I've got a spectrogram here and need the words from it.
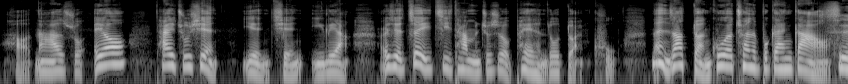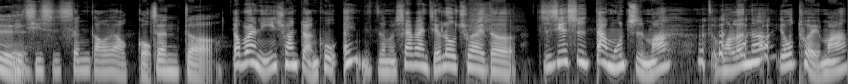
好，那他就说，哎呦，他一出现。眼前一亮，而且这一季他们就是有配很多短裤。那你知道短裤要穿的不尴尬哦？是，你其实身高要够，真的，要不然你一穿短裤，哎，你怎么下半截露出来的直接是大拇指吗？怎么了呢？有腿吗？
